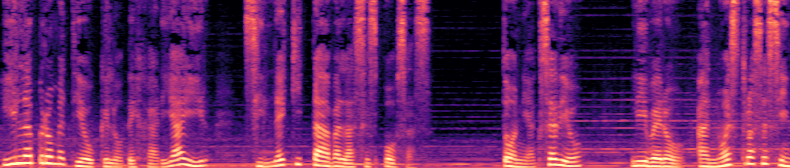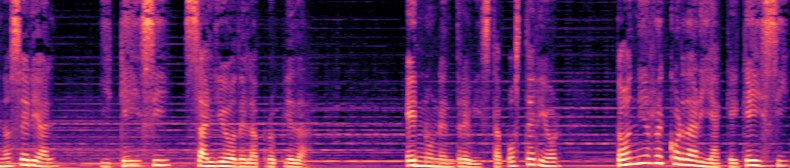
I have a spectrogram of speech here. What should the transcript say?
y le prometió que lo dejaría ir si le quitaba las esposas. Tony accedió liberó a nuestro asesino serial y Casey salió de la propiedad. En una entrevista posterior, Tony recordaría que Casey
